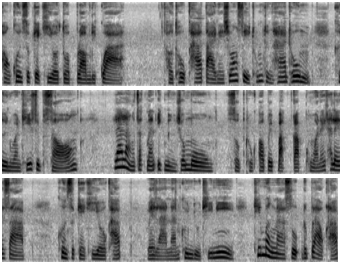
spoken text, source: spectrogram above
ของคุณสุเกะคิโยตัวปลอมดีกว่า เขาถูกฆ่าตายในช่วงสี่ทุ่มถึงห้าทุ่ม คืนวันที่12 และหลังจากนั้นอีกหนึ่งชั่วโมง ศพถูกเอาไปปักกลับหัวในทะเลสาบ คุณสเกคิโยครับ เวลานั้นคุณอยู่ที่นี่ที่เมืองนาสุหรือเปล่าครับ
